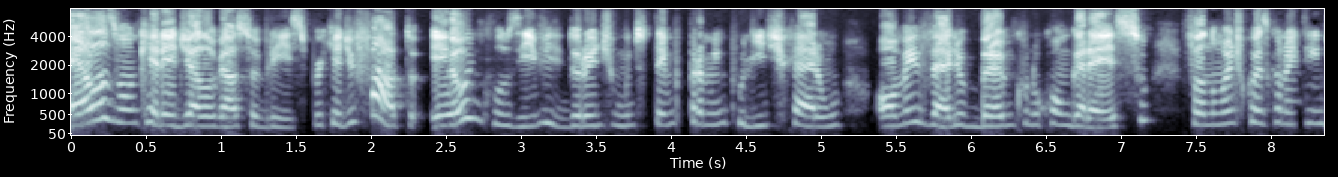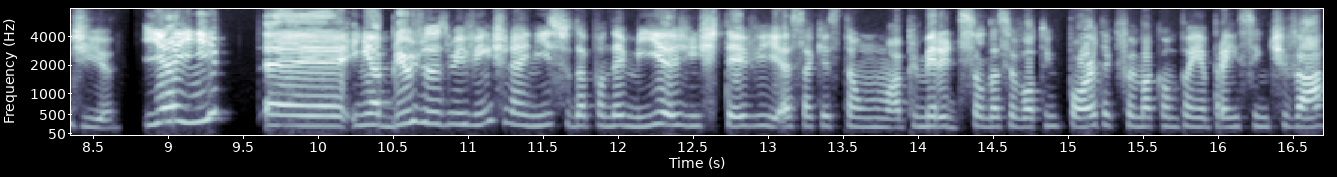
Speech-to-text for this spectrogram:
elas vão querer dialogar sobre isso, porque de fato, eu inclusive, durante muito tempo para mim política era um homem velho branco no congresso, falando um monte de coisa que eu não entendia. E aí, é, em abril de 2020, né, início da pandemia, a gente teve essa questão, a primeira edição da Seu Voto Importa, que foi uma campanha para incentivar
